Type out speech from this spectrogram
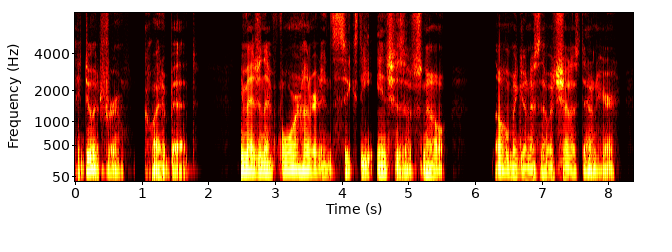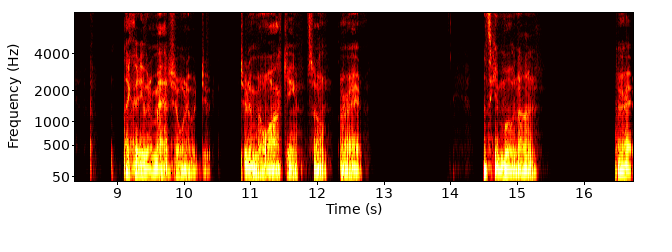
They do it for quite a bit. Imagine that 460 inches of snow. Oh my goodness, that would shut us down here. I couldn't even imagine what it would do, do to Milwaukee. So, all right. Let's get moving on. All right.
